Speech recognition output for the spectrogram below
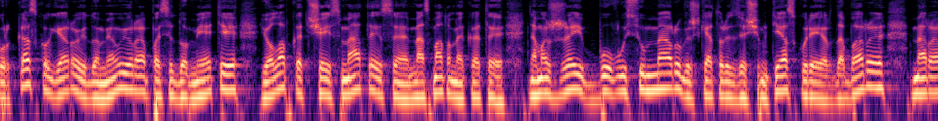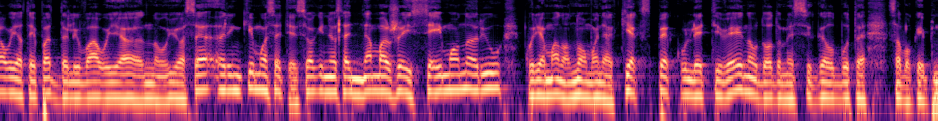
kur kas ko gero įdomiau yra pasidomėti, jo lab, kad šiais metais mes matome, kad nemažai buvusių merų, virš 40, kurie ir dabar merauja, taip pat dalyvauja naujuose rinkimuose, tiesioginiuose, nemažai Seimo narių, kurie mano nuomonė kiek spekuliatyviai naudodamėsi galbūt savo kaip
